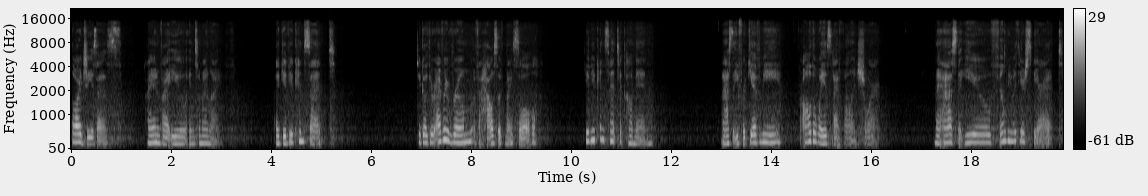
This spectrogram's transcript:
Lord Jesus, I invite you into my life. I give you consent to go through every room of the house of my soul. Give you consent to come in. I ask that you forgive me for all the ways that I've fallen short. And I ask that you fill me with your spirit,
